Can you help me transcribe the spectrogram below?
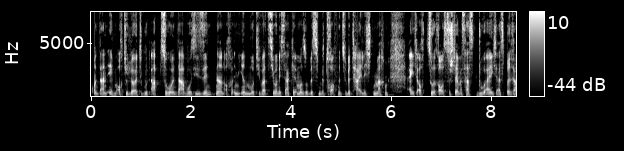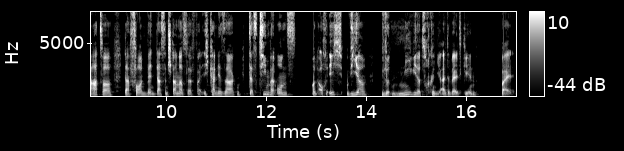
und dann eben auch die Leute gut abzuholen, da wo sie sind, ne, und auch in ihren Motivationen. Ich sage ja immer so ein bisschen Betroffene zu Beteiligten machen, eigentlich auch zu rauszustellen, was hast du eigentlich als Berater davon, wenn das in Standards läuft? Weil ich kann dir sagen, das Team bei uns und auch ich, wir, würden nie wieder zurück in die alte Welt gehen, weil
